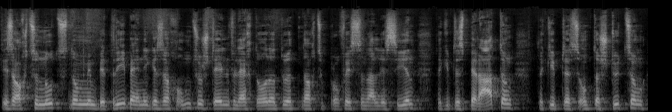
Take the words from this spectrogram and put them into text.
das auch zu nutzen, um im Betrieb einiges auch umzustellen, vielleicht da oder dort auch zu professionalisieren. Da gibt es Beratung, da gibt es Unterstützung,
